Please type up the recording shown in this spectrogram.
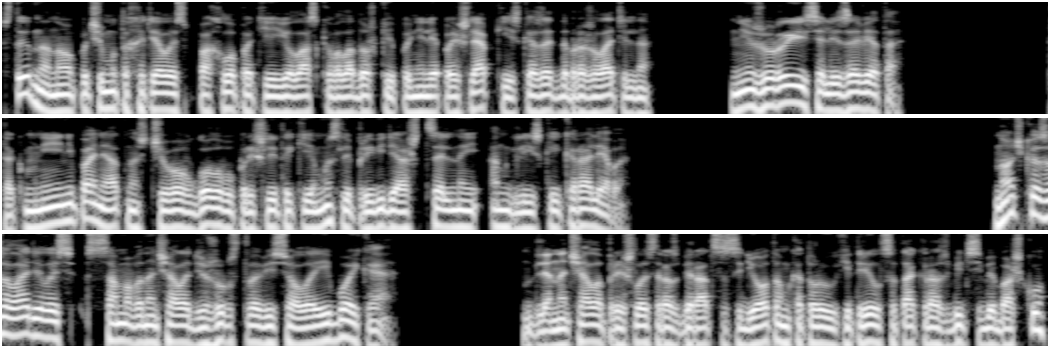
Стыдно, но почему-то хотелось похлопать ее ласково ладошкой по нелепой шляпке и сказать доброжелательно «Не журись, Елизавета!» Так мне и непонятно, с чего в голову пришли такие мысли при виде аж цельной английской королевы. Ночка заладилась с самого начала дежурства веселая и бойкая. Для начала пришлось разбираться с идиотом, который ухитрился так разбить себе башку,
